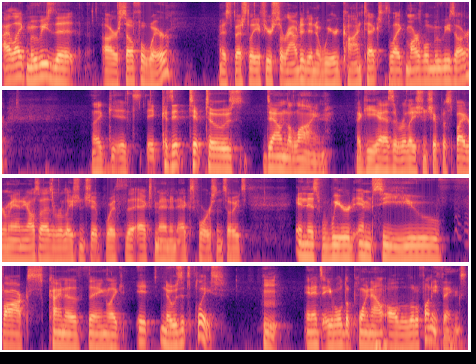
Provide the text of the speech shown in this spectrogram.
I like movies that are self aware, especially if you're surrounded in a weird context like Marvel movies are. Like it's because it, tiptoes down the line. Like he has a relationship with Spider Man. He also has a relationship with the X Men and X Force, and so it's in this weird MCU Fox kind of thing. Like it knows its place, hmm. and it's able to point out all the little funny things.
